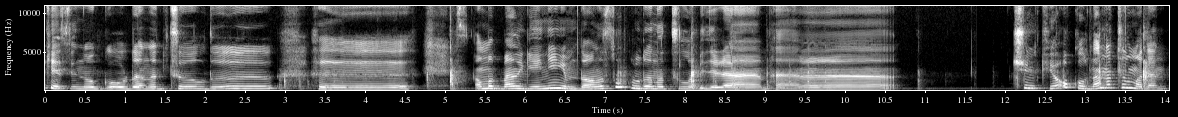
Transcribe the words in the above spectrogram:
Kesin okuldan atıldı. Hı. Ama ben yeniyim. Daha nasıl okuldan atılabilirim? Çünkü okuldan atılmadın.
